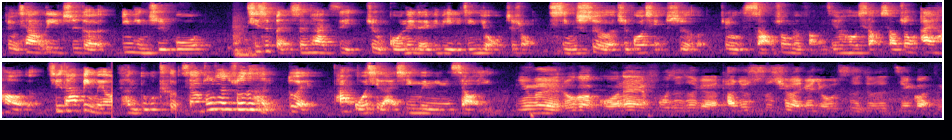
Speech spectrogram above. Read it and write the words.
就像荔枝的音频直播。其实本身它自己就国内的 A P P 已经有这种形式了，直播形式了，就小众的房间，然后小小众爱好的，其实它并没有很独特。像钟晨说的很对，它火起来是因为名人效应。因为如果国内复制这个，它就失去了一个优势，就是监管真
